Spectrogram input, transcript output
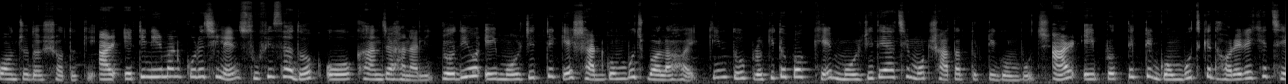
পঞ্চদশ শতকে আর এটি নির্মাণ করেছিলেন সুফি সাধক ও খানজাহান আলী। যদিও এই মসজিদটিকে ষাট গম্বুজ বলা হয়, কিন্তু প্রকৃতপক্ষে মসজিদে আছে মোট সাতাত্তরটি গম্বুজ আর এই প্রত্যেকটি গম্বুজকে ধরে রেখেছে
